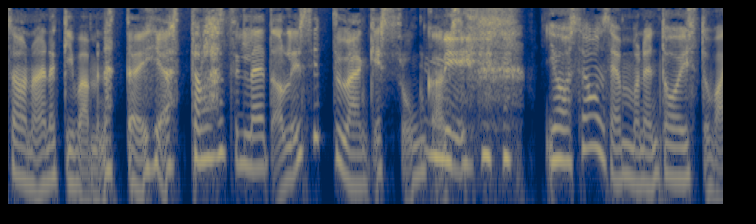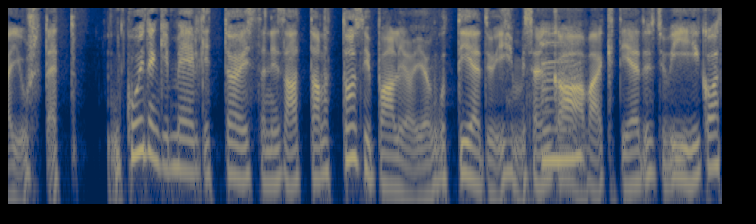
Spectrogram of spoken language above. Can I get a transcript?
se on aina kiva mennä töihin ja sitten olla silleen, että olin sitten työnkin sun kanssa. Niin. Joo, se on semmoinen toistuva just, että kuitenkin meilläkin töissä niin saattaa olla tosi paljon jonkun tietyn ihmisen Mm. kanssa, vaikka tietyt viikot,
